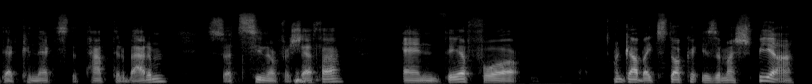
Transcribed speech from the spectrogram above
that connects the top to the bottom. So it's sinor for shefa, and therefore, Gabait Stocker is a mashpia.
